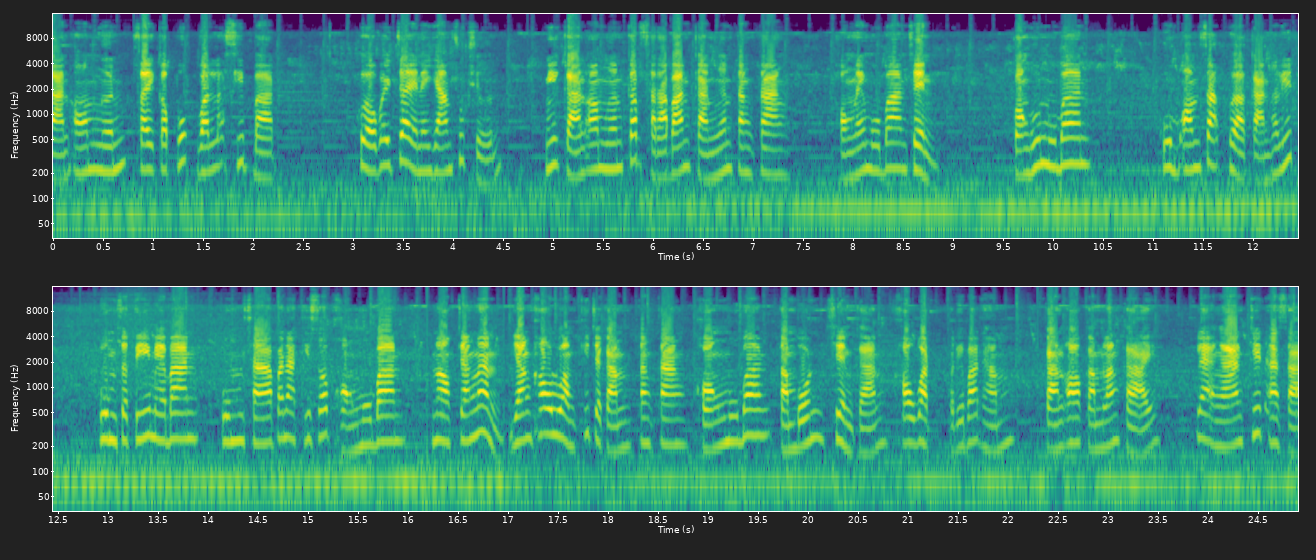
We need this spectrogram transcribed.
การออมเงิน ใส่กระปุกวันละ10บบาท เพื่อไว้ใจในยามฉุกเฉิน มีการออมเงินกับสถาบันการเงินต่างๆ ของในหมู่บ้านเช่นกองทุนหมู่บ้านกลุ่มออมทรัพย์เพื่อการผลิตกลุ่มสตรีแม่บ้านกลุ่มชาปนักกิจศพของหมู่บ้าน นอกจากนั้นยังเข้าร่วมกิจกรรมต่างๆ ของหมู่บ้านตำบล เช่นการเข้าวัดปฏิบัติธรรม การออกกำลังกาย และงานจิตอาสา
